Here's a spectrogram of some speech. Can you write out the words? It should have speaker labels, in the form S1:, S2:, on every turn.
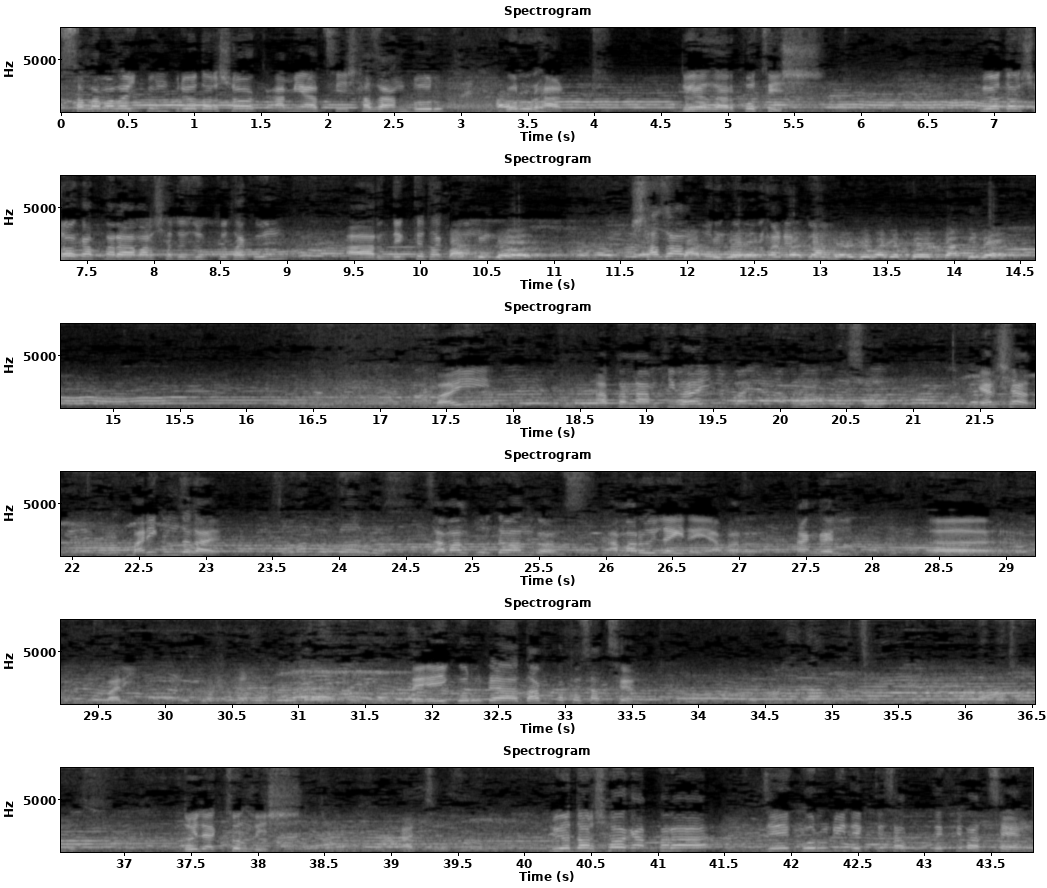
S1: আসসালামু আলাইকুম প্রিয় দর্শক। আমি আছি শাহজাহানপুর গরুর হাট দুই হাজার পঁচিশ। প্রিয় দর্শক আপনারা আমার সাথে যুক্ত থাকুন আর দেখতে থাকুন শাহজাহানপুর গরুর হাটের ভাই আপনার নাম কি ভাই? এরশাদ। বাড়ি কোন জেলায়? জামালপুর দেওয়ানগঞ্জ। আমার ওই লাইনে আমার টাঙ্গাইল আহ, বাড়ি। তো এই গরুটা দাম কত চাচ্ছেন? দুই লাখ চল্লিশ। আচ্ছা। প্রিয় দর্শক, আপনারা যে গরুটি দেখতে দেখতে পাচ্ছেন,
